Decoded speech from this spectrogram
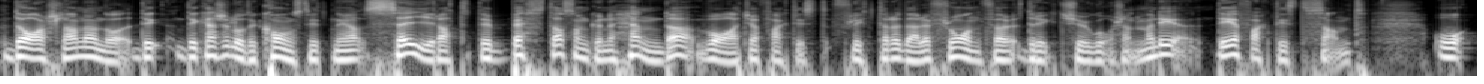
Dalsland ändå, det, det kanske låter konstigt när jag säger att det bästa som kunde hända var att jag faktiskt flyttade därifrån för drygt 20 år sedan, men det, det är faktiskt sant. Och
